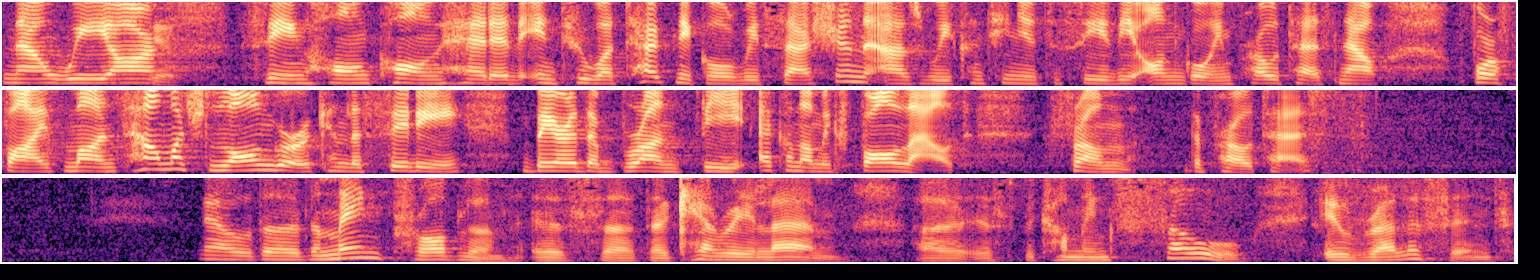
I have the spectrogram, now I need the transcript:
Now we are seeing Hong Kong headed into a technical recession as we continue to see the ongoing protests now for five months. How much longer can the city bear the brunt, the economic fallout from the protests? Now, the, the main problem is uh, that Carrie Lam uh, is becoming so irrelevant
